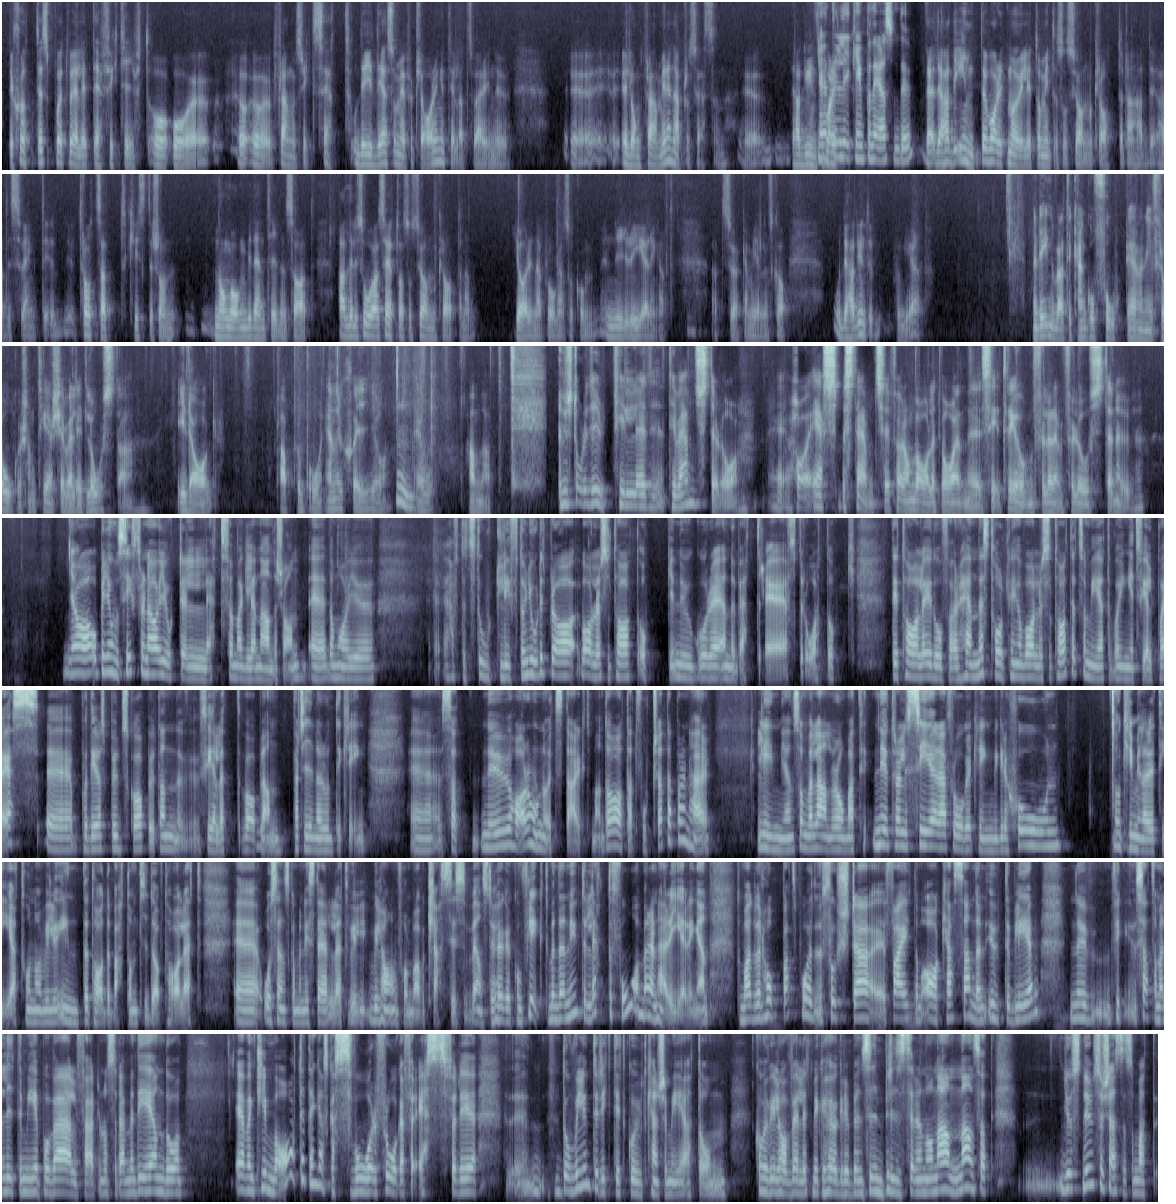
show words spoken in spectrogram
det sköttes på ett väldigt effektivt och, och framgångsrikt sätt. Och det är det som är förklaringen till att Sverige nu är långt fram i den här processen. Det hade ju inte Jag är varit, inte lika imponerad som du. Det, det, hade inte varit möjligt om inte Socialdemokraterna hade, hade svängt. Trots att Kristersson någon gång vid den tiden sa att alldeles oavsett vad Socialdemokraterna gör i den här frågan så kommer en ny regering att, att söka medlemskap. Och det hade ju inte fungerat. Men det innebär att det kan gå fort även i frågor som ter sig väldigt låsta idag. Apropå energi och, mm. och annat. Hur står det ut till, till vänster då? Eh, har S bestämt sig för om valet var en eh, triumf eller en förlust nu? Ja, opinionssiffrorna har gjort det lätt för Magdalena Andersson. Eh, de har ju haft ett stort lyft. De gjorde ett bra valresultat och nu går det ännu bättre efteråt. Och det talar ju då för hennes tolkning av valresultatet som är att det var inget fel på S, eh, på deras budskap, utan felet var bland partierna runt omkring. Eh, så nu har hon nog ett starkt mandat att fortsätta på den här linjen som väl handlar om att neutralisera frågor kring migration, och kriminalitet. Hon vill ju inte ta debatt om Tidöavtalet. Eh, och sen ska man istället vill, vill ha någon form av klassisk vänster-höger-konflikt. Men den är ju inte lätt att få med den här regeringen. De hade väl hoppats på en första eh, fight om a-kassan, den uteblev. Nu fick, satsar man lite mer på välfärden och sådär, men det är ändå Även klimatet är en ganska svår fråga för S. För det, eh, de vill ju inte riktigt gå ut kanske med att de kommer vilja ha väldigt mycket högre bensinpriser än någon annan. Så att just nu så känns det som att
